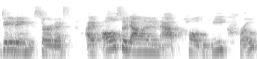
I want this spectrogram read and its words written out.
dating service, I also downloaded an app called WeCroak.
